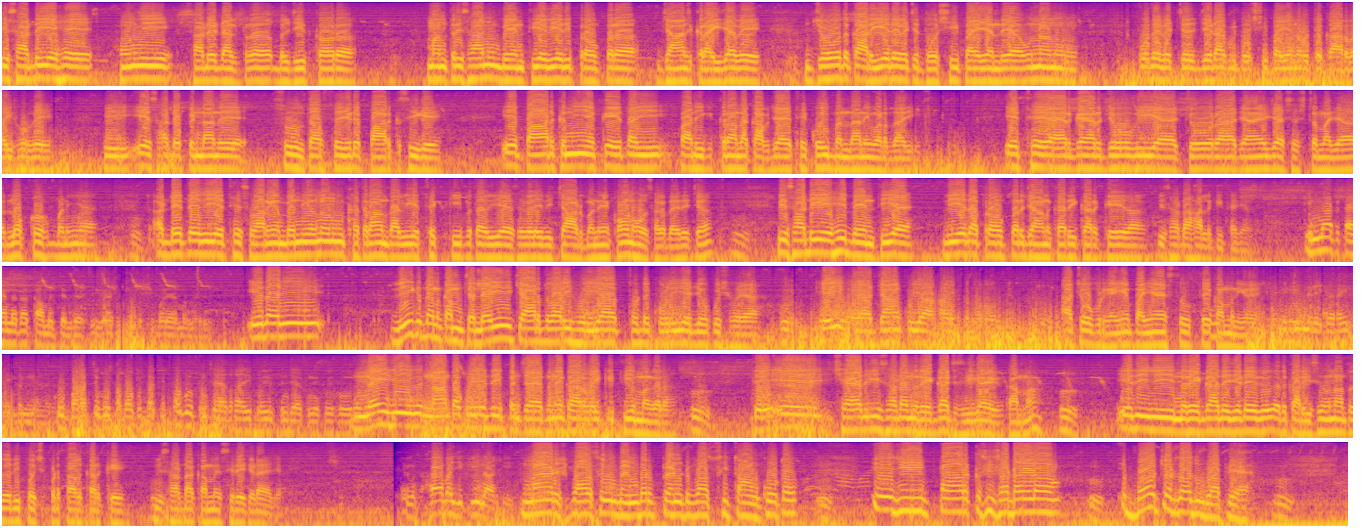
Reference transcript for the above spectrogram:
ਵੀ ਸਾਡੀ ਇਹ ਹੁਣ ਵੀ ਸਾਡੇ ਡਾਕਟਰ ਬਲਜੀਤ ਕੌਰ ਮੰਤਰੀ ਸਾਹਿਬ ਨੂੰ ਬੇਨਤੀ ਹੈ ਵੀ ਇਹਦੀ ਪ੍ਰੋਪਰ ਜਾਂਚ ਕਰਾਈ ਜਾਵੇ। ਜੋ ਅਧਿਕਾਰੀ ਇਹਦੇ ਵਿੱਚ ਦੋਸ਼ੀ ਪਾਏ ਜਾਂਦੇ ਆ, ਉਹਨਾਂ ਨੂੰ ਉਹਦੇ ਵਿੱਚ ਜਿਹੜਾ ਕੋਈ ਦੋਸ਼ੀ ਪਾਇਆ ਜਾਂਦਾ ਉੱਤੇ ਕਾਰਵਾਈ ਹੋਵੇ। ਵੀ ਇਹ ਸਾਡੇ ਪਿੰਡਾਂ ਦੇ ਸਹੂਲਤ ਵਾਸਤੇ ਜਿਹੜੇ ਪਾਰਕ ਸੀਗੇ, ਇਹ ਪਾਰਕ ਨਹੀਂ ਹੈ ਕਿ ਇਹ ਤਾਂ ਜੀ ਪਹਾੜੀ ਕਿੱਕਰਾਂ ਦਾ ਕਬਜ਼ਾ ਇੱਥੇ ਕੋਈ ਬੰਦਾ ਨਹੀਂ ਵੜਦਾ ਜੀ। ਇੱਥੇ ਐਰ ਗੈਰ ਜੋ ਵੀ ਹੈ ਚੋਰ ਆ ਜਾਂ ਇਹ ਜਿਹਾ ਸਿਸਟਮ ਆ ਜਾਂ ਲੁੱਕ ਬਣੀ ਆ ਅੱਡੇ ਤੇ ਵੀ ਇੱਥੇ ਸਵਾਰੀਆਂ ਬਹਿੰਦੀਆਂ ਉਹਨਾਂ ਨੂੰ ਵੀ ਖਤਰਾ ਹੁੰਦਾ ਵੀ ਇੱਥੇ ਕੀ ਪਤਾ ਵੀ ਇਸ ਵੇਲੇ ਵੀ ਝਾੜ ਬਣੇ ਕੌਣ ਹੋ ਸਕਦਾ ਇਹਦੇ 'ਚ। ਵੀ ਸਾਡੀ ਇਹੀ ਬੇਨਤੀ ਹੈ ਵੀ ਇਹਦਾ ਪ੍ਰੋਪਰ ਜਾਣਕਾਰੀ ਕਰਕੇ ਇਹਦਾ ਵੀ ਸਾਡਾ ਹੱਲ ਕੀਤਾ ਜਾਵੇ। ਕਿੰਨਾ ਕੁ ਟਾਈਮ ਇਹਦਾ ਕੰਮ ਚੱਲਿਆ ਸੀਗਾ ਕੀ ਕੁਛ ਬਣਿਆ ਮੰਗਦੇ ਇਹਦਾ ਜੀ 20 ਕੁ ਦਿਨ ਕੰਮ ਚੱਲਿਆ ਜੀ ਚਾਰ ਦੀਵਾਰੀ ਹੋਈ ਆ ਤੁਹਾਡੇ ਕੋਲ ਹੀ ਹੈ ਜੋ ਕੁਝ ਹੋਇਆ। ਇਹੀ ਹੋਇਆ ਜਾਂ ਕੋਈ ਆਹ ਇੱਕ ਆ ਚੋਪੜੀਆਂ ਹੀ ਪਾਈਆਂ ਇਸ ਤੋਂ ਉੱਤੇ ਕੰਮ ਨਹੀਂ ਹੋਇਆ ਜੀ। ਕੋਈ ਬਾਅਦ ਚ ਕੋਈ ਪਤਾ ਪੁੱਤਾ ਕੀਤਾ ਕੋਈ ਪੰਚਾਇਤ ਰਾਈ ਕੋਈ ਪੰਚਾਇਤ ਨੇ ਕੋਈ ਹੋਰ? ਨਹੀਂ ਜੀ ਨਾ ਤਾਂ ਕੋਈ ਇਹਦੀ ਪੰਚਾਇਤ ਨੇ ਕਾਰਵਾਈ ਕੀਤੀ ਹੈ ਮਗਰ। ਹੂੰ। ਤੇ ਇਹ ਸ਼ਾਇਦ ਜੀ ਸਾਡਾ ਨਰੇਗਾ 'ਚ ਸੀਗਾ ਇਹ ਕੰਮ। ਹੂੰ। ਇਹਦੀ ਵੀ ਨਰੇਗਾ ਦੇ ਜਿਹੜੇ ਅਧਿਕਾਰੀ ਸੀ ਉਹਨਾਂ ਤੋਂ ਇਹਦੀ ਪੁੱਛ ਪੜਤਾਲ ਕਰਕੇ ਵੀ ਸਾਡਾ ਕੰਮ ਇਹ ਸਿਰੇ ਚੜਾਇਆ ਜਾਵੇ। ਹਾਂ ਭਾਈ ਜੀ ਕੀ ਨਾਂ ਕੀ? ਮੈਂ ਰਿਸ਼ਪਾਲ ਸਿੰਘ ਮੈਂਬਰ ਪਿੰਡ ਵਾਸੀ ਧਾਮਕੋਟ। ਇਹ ਜੀ ਪਾਰਕ ਸੀ ਸਾਡਾ ਜਿਹੜਾ। ਇਹ ਬਹੁਤ ਚਿਰ ਦਾ ਅਧੂਰਾ ਪਿਆ। ਹੈ। ਹੂੰ।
